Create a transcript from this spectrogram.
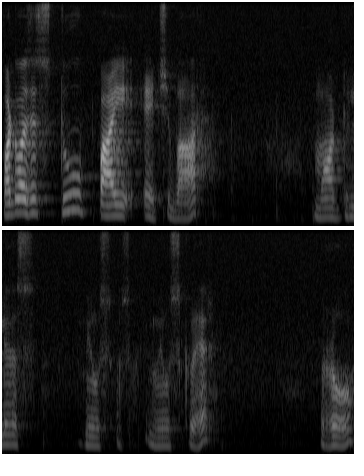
what was this 2 pi h bar modulus mu, sorry, mu square rho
